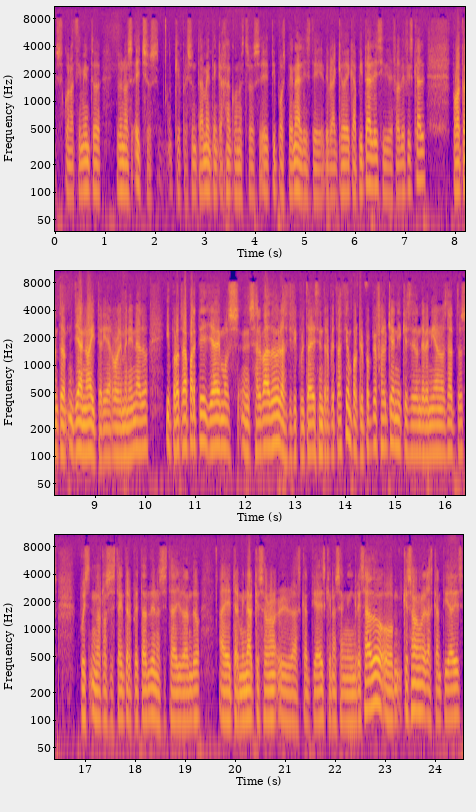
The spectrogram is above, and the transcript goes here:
su conocimiento de unos hechos que presuntamente encajan con nuestros eh, tipos penales de, blanqueo de capitales y de fraude fiscal. Por lo tanto, ya no hay teoría de rol envenenado. Y por otra parte, ya hemos eh, salvado las dificultades de interpretación, porque el propio Falciani, que es de donde venían los datos, pues nos los está interpretando y nos está ayudando a determinar qué son las cantidades que nos han ingresado o qué son las cantidades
